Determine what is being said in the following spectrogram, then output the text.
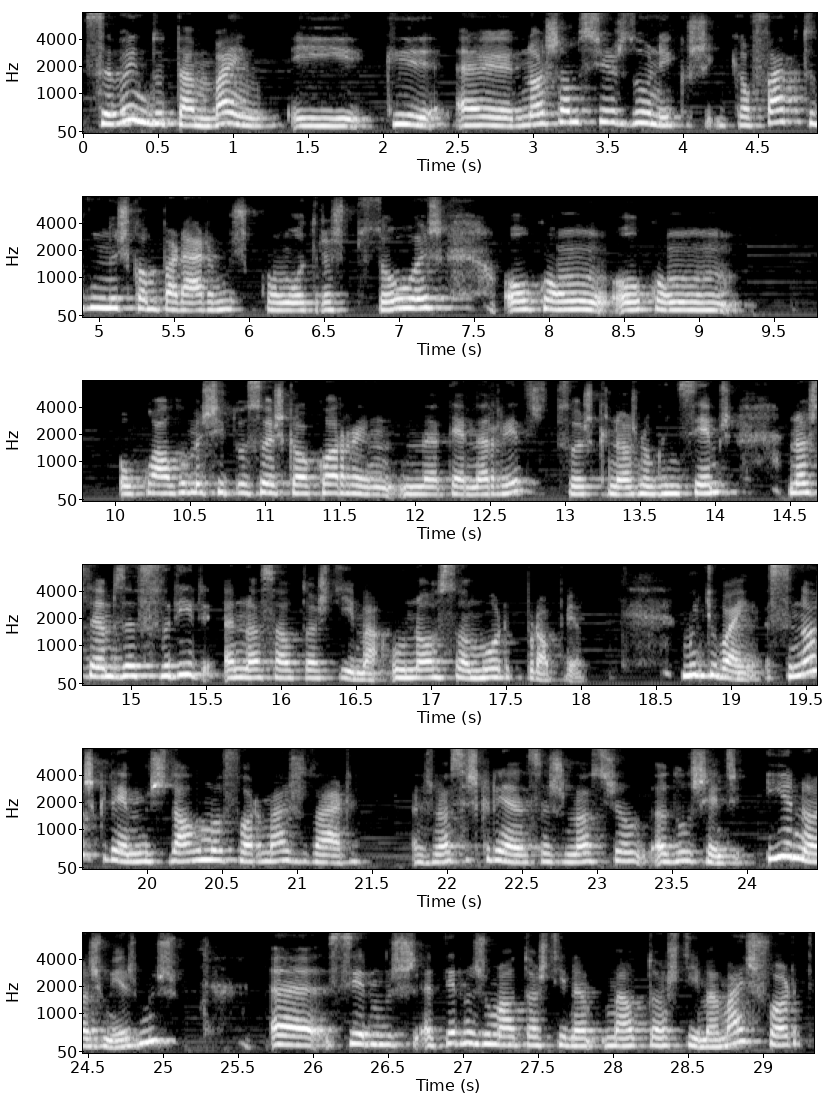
Sabendo também e que uh, nós somos seres únicos e que o facto de nos compararmos com outras pessoas ou com, ou com ou com algumas situações que ocorrem até nas redes, de pessoas que nós não conhecemos, nós estamos a ferir a nossa autoestima, o nosso amor próprio. Muito bem, se nós queremos de alguma forma ajudar as nossas crianças, os nossos adolescentes e a nós mesmos a sermos, a termos uma autoestima, uma autoestima mais forte,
